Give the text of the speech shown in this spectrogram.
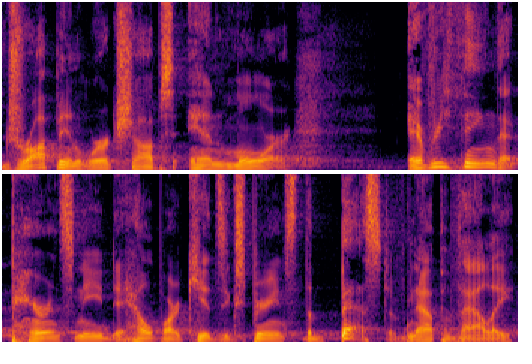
drop in workshops, and more. Everything that parents need to help our kids experience the best of Napa Valley.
